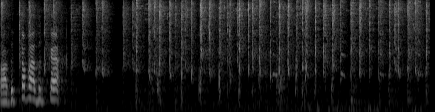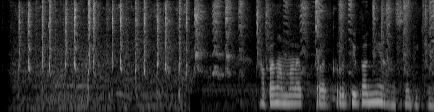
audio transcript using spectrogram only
പതുക്കെ പതുക്കെ. അപ്പം നമ്മളെ പ്രകൃതി ഭംഗി ആസ്വദിക്കും.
